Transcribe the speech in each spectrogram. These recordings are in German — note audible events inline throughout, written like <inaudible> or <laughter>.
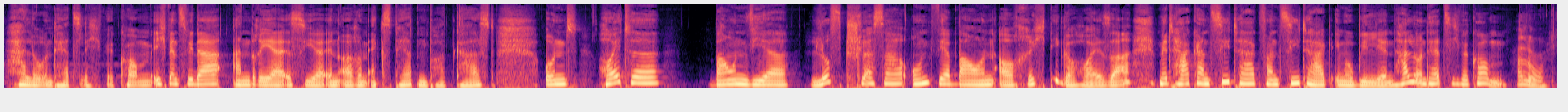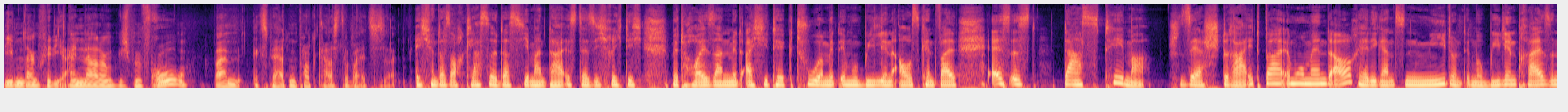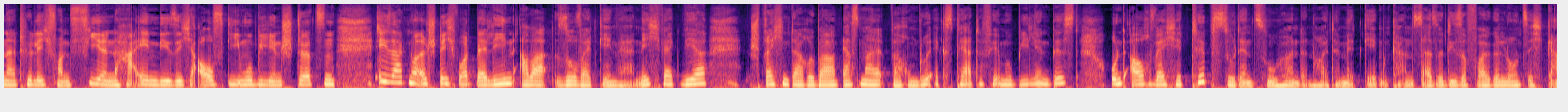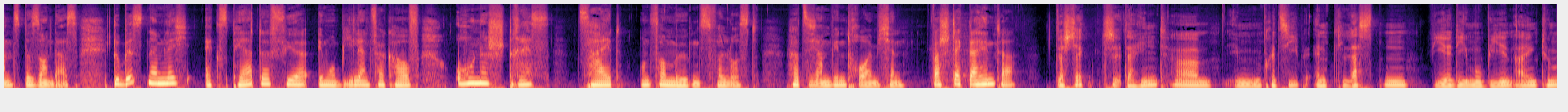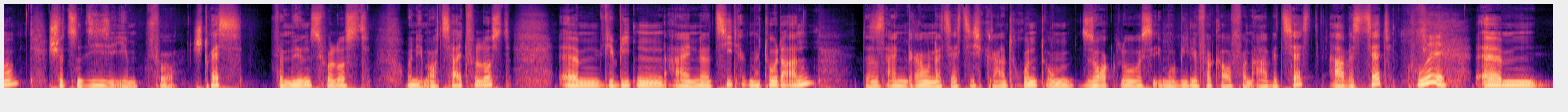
Hallo und herzlich willkommen. Ich bin's wieder. Andrea ist hier in eurem Expertenpodcast. Und heute bauen wir Luftschlösser und wir bauen auch richtige Häuser mit Hakan Zitag von Zitag Immobilien. Hallo und herzlich willkommen. Hallo, lieben Dank für die Einladung. Ich bin froh, beim Expertenpodcast dabei zu sein. Ich finde das auch klasse, dass jemand da ist, der sich richtig mit Häusern, mit Architektur, mit Immobilien auskennt, weil es ist das Thema sehr streitbar im Moment auch. Ja, die ganzen Miet- und Immobilienpreise natürlich von vielen Haien, die sich auf die Immobilien stürzen. Ich sage nur als Stichwort Berlin, aber so weit gehen wir ja nicht weg. Wir sprechen darüber erstmal, warum du Experte für Immobilien bist und auch welche Tipps du den Zuhörenden heute mitgeben kannst. Also diese Folge lohnt sich ganz besonders. Du bist nämlich Experte für Immobilienverkauf ohne Stress, Zeit und Vermögensverlust. Hört sich an wie ein Träumchen. Was steckt dahinter? Da steckt dahinter im Prinzip entlasten wir die Immobilieneigentümer, schützen diese eben vor Stress, Vermögensverlust und eben auch Zeitverlust. Ähm, wir bieten eine ZITAG-Methode an. Das ist ein 360 Grad rundum sorglos Immobilienverkauf von A bis Z. A bis Z. Cool. Ähm,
